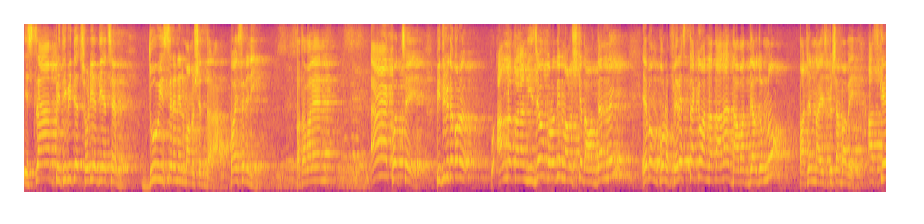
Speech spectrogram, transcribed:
ইসলাম পৃথিবীতে ছড়িয়ে দিয়েছেন দুই শ্রেণির মানুষের দ্বারা। কয় শ্রেণি? কথা বলেন। এক হচ্ছে, পৃথিবীতে কোনো, আল্লাহ তালা নিজেও কোনোদিন মানুষকে দাওয়াত দেন নাই এবং কোনো ফেরেস্তাকেও আল্লাহ তালা দাওয়াত দেওয়ার জন্য পাঠেন না স্পেশালভাবে। আজকে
